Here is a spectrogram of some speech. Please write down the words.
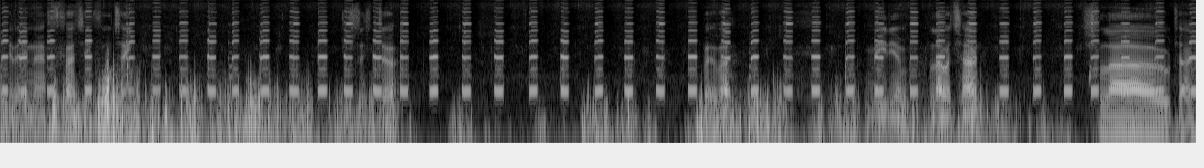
Get it in there, 13, 14. To it. Bit of a medium lower tone. slow tone.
